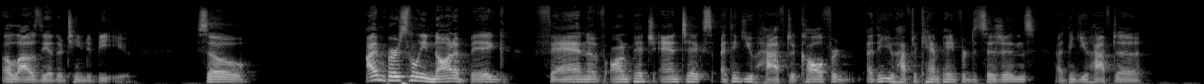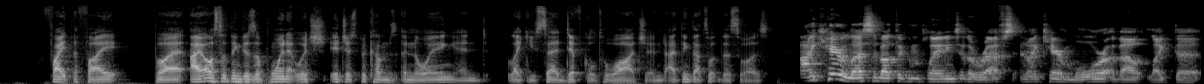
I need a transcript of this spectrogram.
allows the other team to beat you. So I'm personally not a big fan of on pitch antics. I think you have to call for, I think you have to campaign for decisions. I think you have to fight the fight. But I also think there's a point at which it just becomes annoying and, like you said, difficult to watch. And I think that's what this was. I care less about the complaining to the refs, and I care more about like the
